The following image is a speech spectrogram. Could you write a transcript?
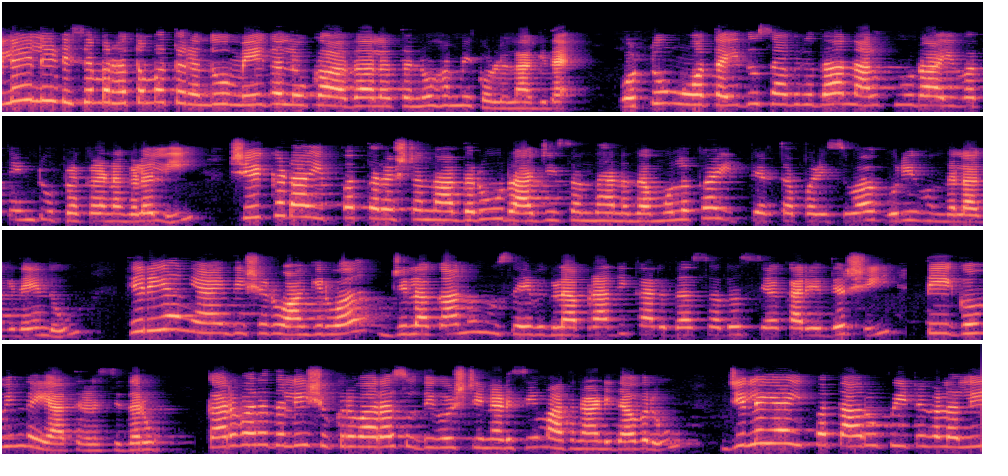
ಜಿಲ್ಲೆಯಲ್ಲಿ ಡಿಸೆಂಬರ್ ಹತ್ತೊಂಬತ್ತರಂದು ಮೇಘಲೋಕ ಅದಾಲತನ್ನು ಹಮ್ಮಿಕೊಳ್ಳಲಾಗಿದೆ. ಒಟ್ಟು ಮೂವತ್ತೈದು ಸಾವಿರದ ನಾಲ್ಕುನೂರ ಐವತ್ತೆಂಟು ಪ್ರಕರಣಗಳಲ್ಲಿ ಶೇಕಡ ಇಪ್ಪತ್ತರಷ್ಟನ್ನಾದರೂ ರಾಜಿ ಸಂಧಾನದ ಮೂಲಕ ಇತ್ಯರ್ಥಪಡಿಸುವ ಗುರಿ ಹೊಂದಲಾಗಿದೆ ಎಂದು ಹಿರಿಯ ನ್ಯಾಯಾಧೀಶರು ಆಗಿರುವ ಜಿಲ್ಲಾ ಕಾನೂನು ಸೇವೆಗಳ ಪ್ರಾಧಿಕಾರದ ಸದಸ್ಯ ಕಾರ್ಯದರ್ಶಿ ಟಿ ಗೋವಿಂದಯ್ಯ ತಿಳಿಸಿದರು. ಕಾರವಾರದಲ್ಲಿ ಶುಕ್ರವಾರ ಸುದ್ದಿಗೋಷ್ಠಿ ನಡೆಸಿ ಮಾತನಾಡಿದ ಅವರು, ಜಿಲ್ಲೆಯ ಇಪ್ಪತ್ತಾರು ಪೀಠಗಳಲ್ಲಿ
